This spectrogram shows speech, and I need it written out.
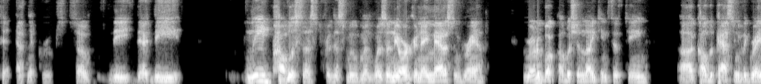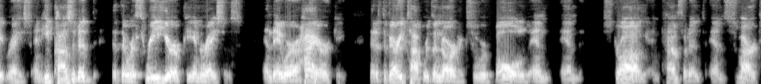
to ethnic groups. So the the, the lead publicist for this movement was a New Yorker named Madison Grant, who wrote a book published in 1915 uh, called The Passing of the Great Race. And he posited that there were three European races, and they were a hierarchy. That at the very top were the Nordics, who were bold and, and strong and confident and smart,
